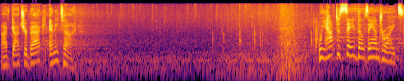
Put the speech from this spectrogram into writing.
I've got your back anytime. We have to save those androids.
